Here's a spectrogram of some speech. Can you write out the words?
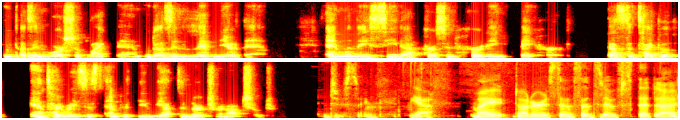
who doesn't worship like them, who doesn't live near them. And when they see that person hurting, they hurt. That's the type of anti racist empathy we have to nurture in our children. Interesting. Yeah. My daughter is so sensitive that uh,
